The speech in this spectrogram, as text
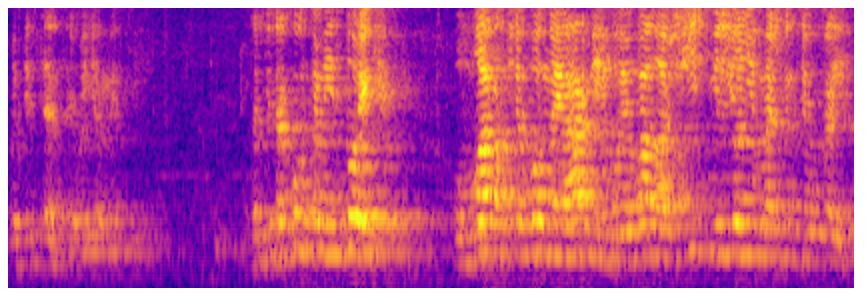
в епіцентрі воєнних дій. За підрахунками істориків, у владах Червоної армії воювало 6 мільйонів мешканців України.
